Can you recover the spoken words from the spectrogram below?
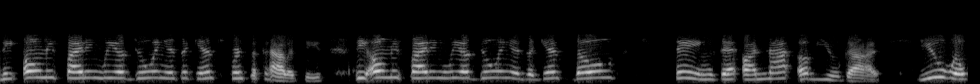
The only fighting we are doing is against principalities. The only fighting we are doing is against those things that are not of you, God. You will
